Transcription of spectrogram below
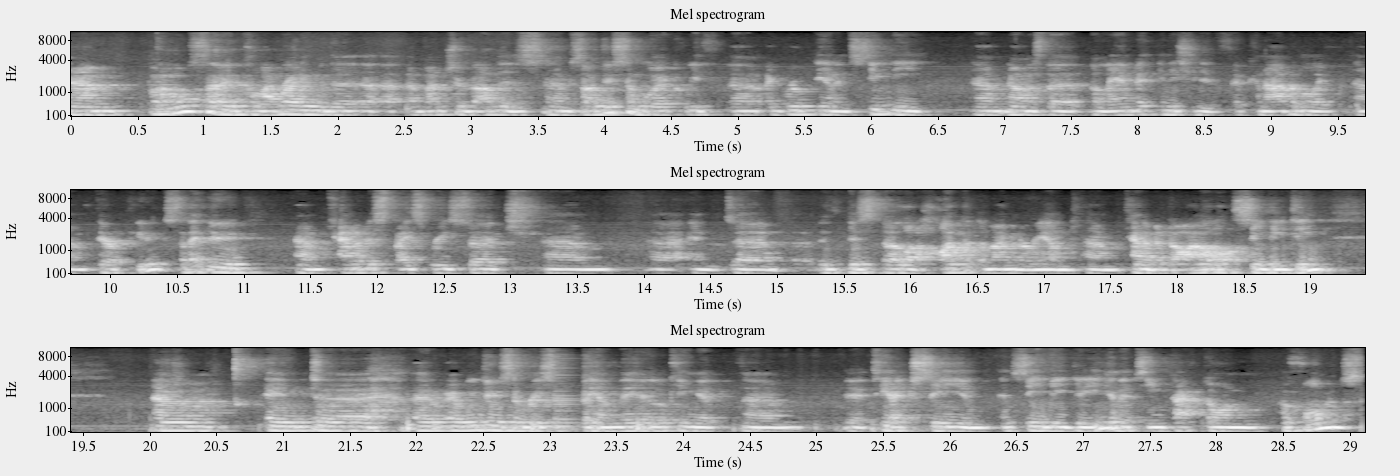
Um, but I'm also collaborating with a, a, a bunch of others. Um, so I do some work with uh, a group down in Sydney um, known as the, the Lambert Initiative for Cannabinoid um, Therapeutics. So they do cannabis-based research, um, uh, and uh, there's a lot of hype at the moment around um, cannabidiol, CBD. Um, and, uh, and, we do some research down there looking at um, yeah, THC and, and, CBD and its impact on performance,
